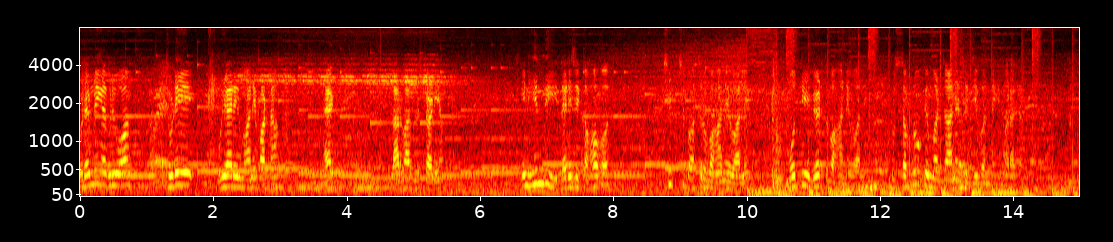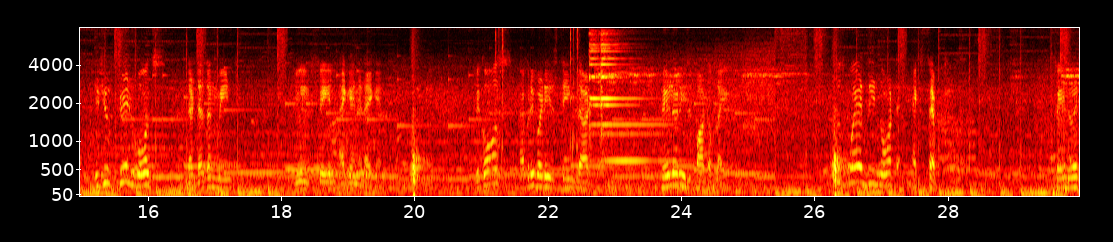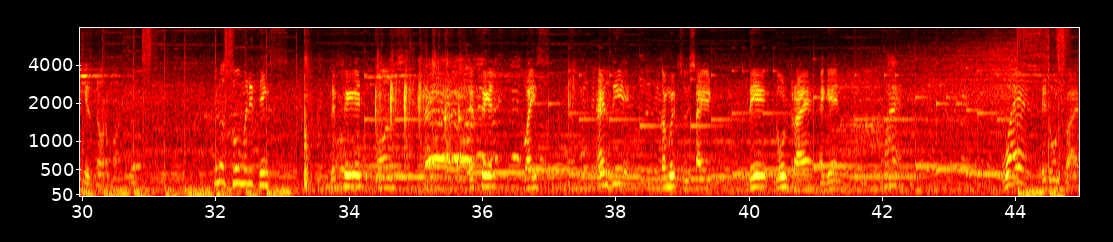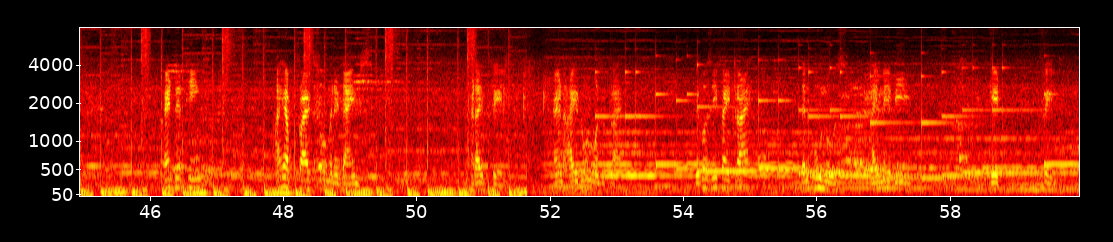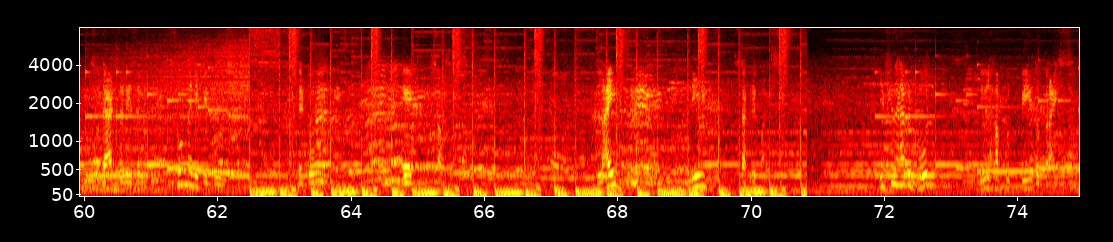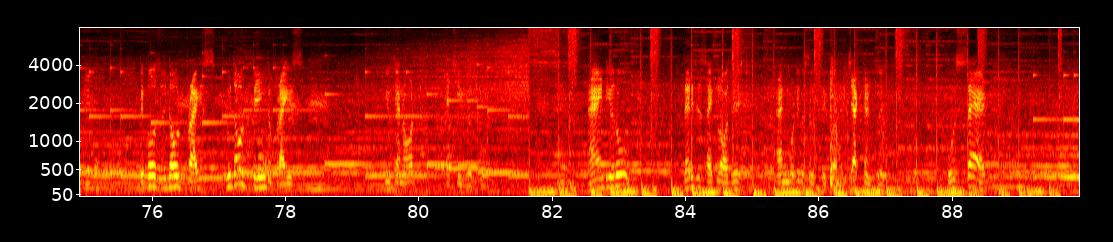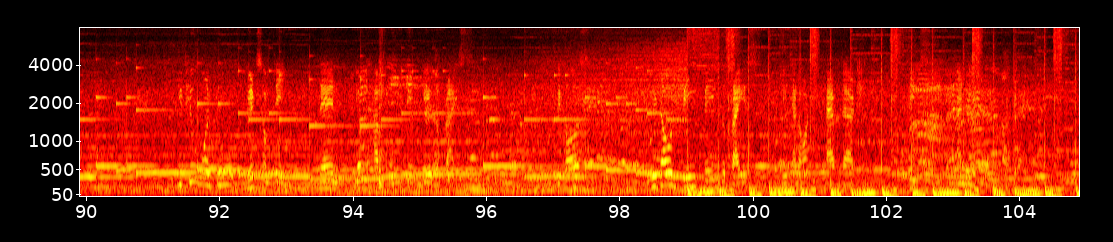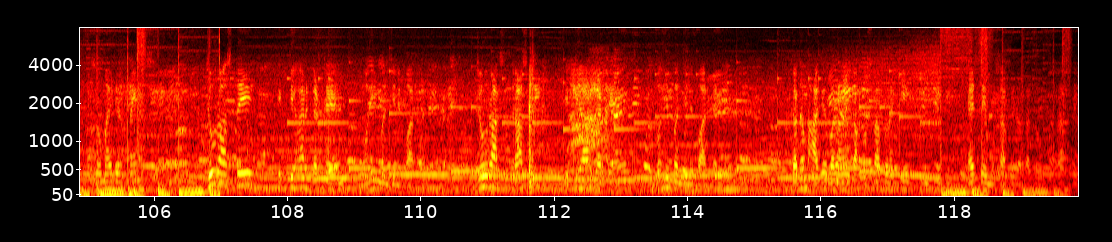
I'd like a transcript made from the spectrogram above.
Good evening everyone. Today, we are in Bhanipatna at Lal Bahadur stadium in Hindi there is a कहावत छिप छिप अश्रु बहाने वाले, मोती व्यर्थ बहाने वाले, कुछ सपनों के मर जाने से जीवन नहीं मरा जाता। If you fail once that doesn't mean you will fail again and again because everybody is think that failure is part of life where they not accept failure is normal. You know, so many things they failed once, they failed twice, and they commit suicide. They don't try again. Why? Why they don't try? And they think, I have tried so many times and I failed, and I don't want to try because if I try, then who knows? I may be get So that's the reason so many people they don't get success. Life need sacrifice. If you have a goal, you will have to pay the price. Because without price, without paying the price, you cannot achieve your goal. And you know, there is a psychologist and motivational speaker, Jack Canfield, who said if you want to get something, then you will have to pay the price. Because without being paying the price, you cannot have that things and. So my dear friends, जो रास्ते इख्तियार करते हैं वही मंजिलें पार करते हैं जो रास- रास्ते इख्तियार करते हैं वही मंजिलें पार करते हैं कदम आगे बढ़ाने का हौसला तो रखिए ऐसे मुसाफिरों का तो रास्ते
